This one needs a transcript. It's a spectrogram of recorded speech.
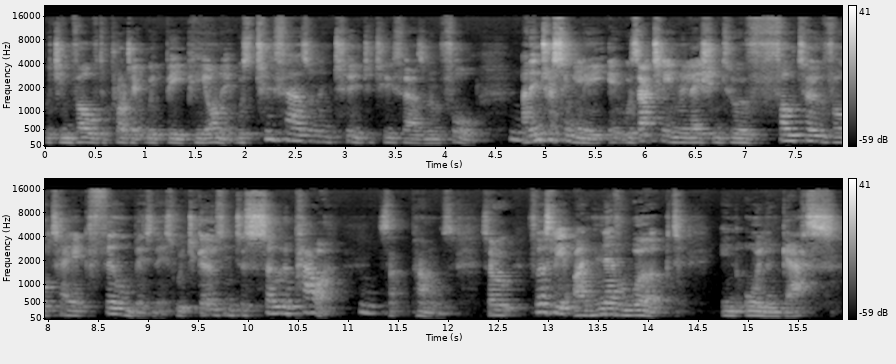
which involved a project with BP on it, was 2002 to 2004. And interestingly, it was actually in relation to a photovoltaic film business, which goes into solar power sa- panels. So, firstly, I've never worked in oil and gas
